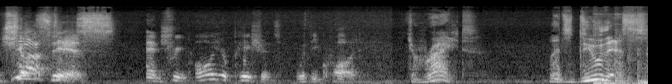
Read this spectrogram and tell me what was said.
Justice! and treat all your patients with equality. You're right. Let's do this.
